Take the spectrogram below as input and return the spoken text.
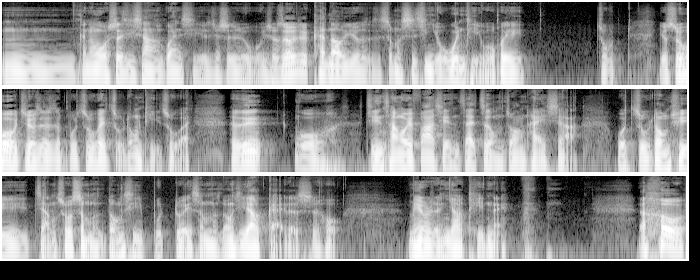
嗯，可能我设计上的关系，就是我有时候就看到有什么事情有问题，我会主有时候就是忍不住会主动提出来。可是我经常会发现，在这种状态下，我主动去讲说什么东西不对，什么东西要改的时候，没有人要听呢。然后，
